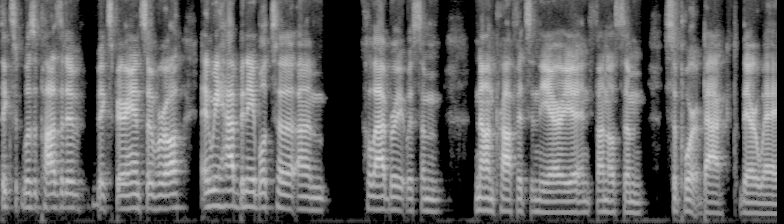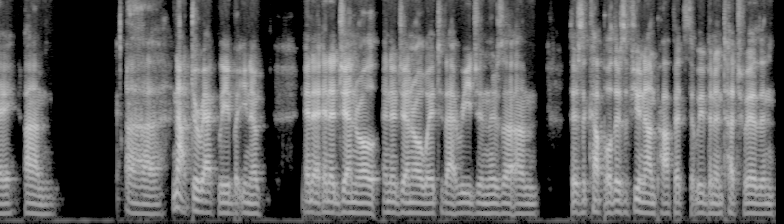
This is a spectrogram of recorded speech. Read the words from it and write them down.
thinks was a positive experience overall. And we have been able to um, collaborate with some nonprofits in the area and funnel some support back their way. Um, uh, not directly, but you know, in a in a general in a general way to that region. There's a um, there's a couple, there's a few nonprofits that we've been in touch with and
